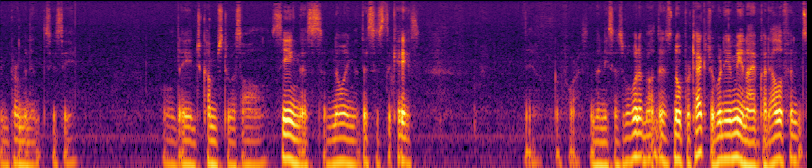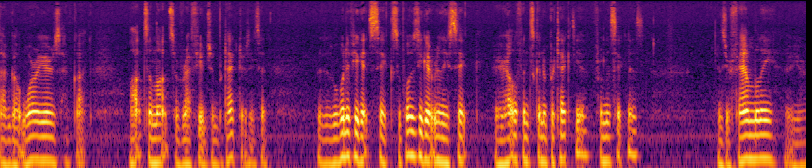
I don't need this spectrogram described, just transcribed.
impermanence, you see. Old age comes to us all. Seeing this and knowing that this is the case. Yeah, go forth. And then he says, well, what about this? No protector. What do you mean? I've got elephants, I've got warriors, I've got lots and lots of refuge and protectors. He said, well, what if you get sick? Suppose you get really sick. Are your elephants going to protect you from the sickness? Is your family, your,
